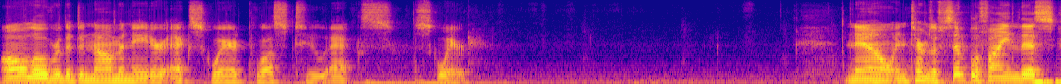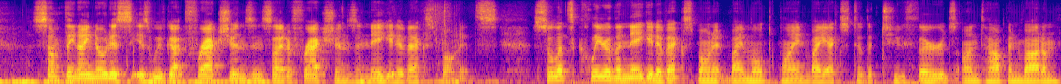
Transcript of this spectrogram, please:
all over the denominator x squared plus 2x squared. Now, in terms of simplifying this, something I notice is we've got fractions inside of fractions and negative exponents. So let's clear the negative exponent by multiplying by x to the 2 thirds on top and bottom.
